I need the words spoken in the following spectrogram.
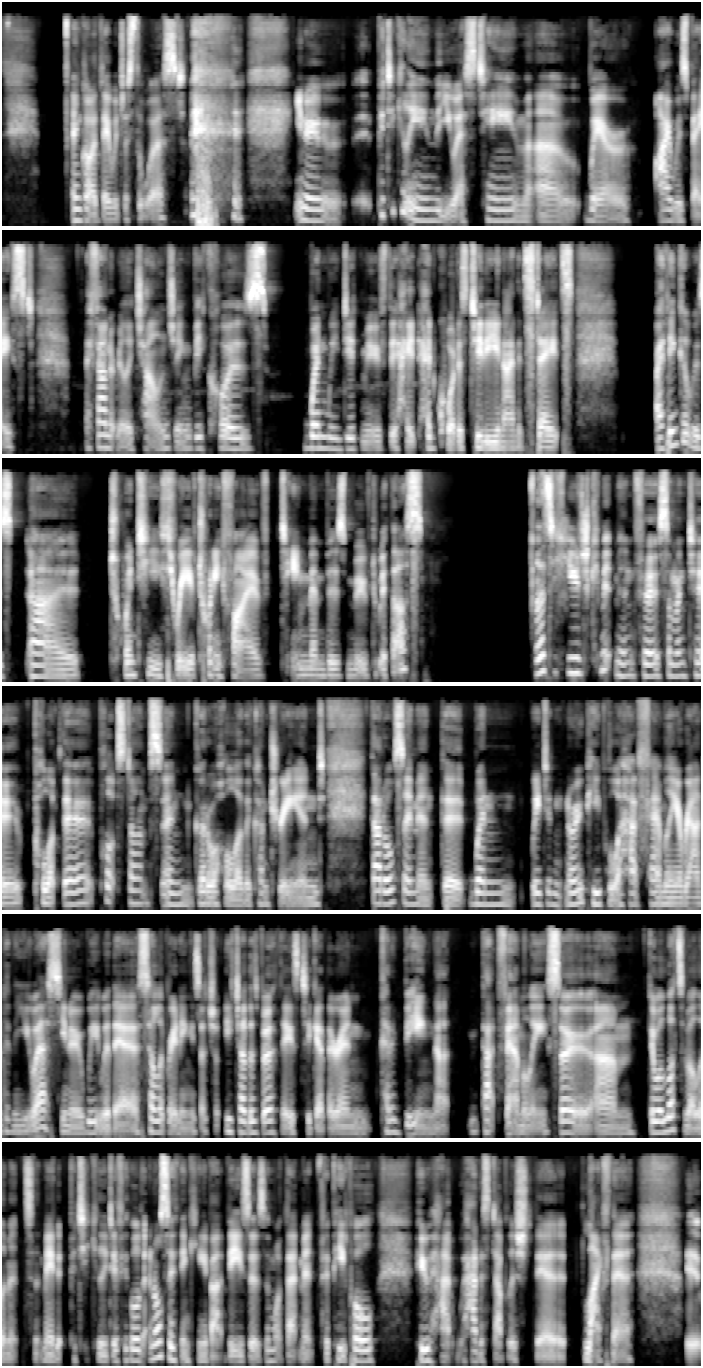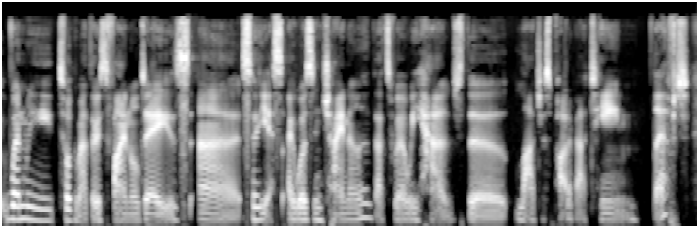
And God, they were just the worst. you know, particularly in the US team uh, where I was based, I found it really challenging because when we did move the headquarters to the United States, I think it was uh, 23 of 25 team members moved with us that's a huge commitment for someone to pull up their pull up stumps and go to a whole other country. And that also meant that when we didn't know people or have family around in the US, you know, we were there celebrating each other's birthdays together and kind of being that that family. So um, there were lots of elements that made it particularly difficult, and also thinking about visas and what that meant for people who had had established their life there. When we talk about those final days, uh, so yes, I was in China. That's where we had the largest part of our team left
